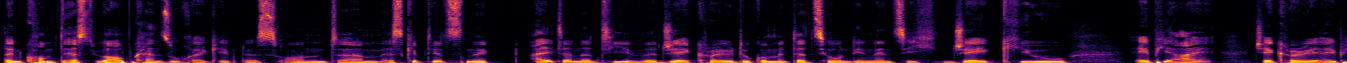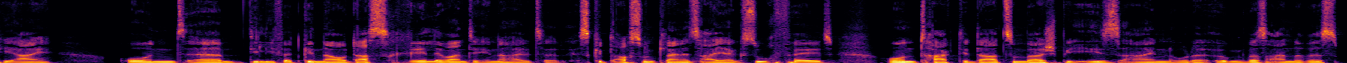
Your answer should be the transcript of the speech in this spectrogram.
dann kommt erst überhaupt kein Suchergebnis. Und ähm, es gibt jetzt eine alternative jQuery-Dokumentation, die nennt sich JQ API, jQuery API. Und ähm, die liefert genau das, relevante Inhalte. Es gibt auch so ein kleines Ajax-Suchfeld und tragt ihr da zum Beispiel is ein oder irgendwas anderes.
